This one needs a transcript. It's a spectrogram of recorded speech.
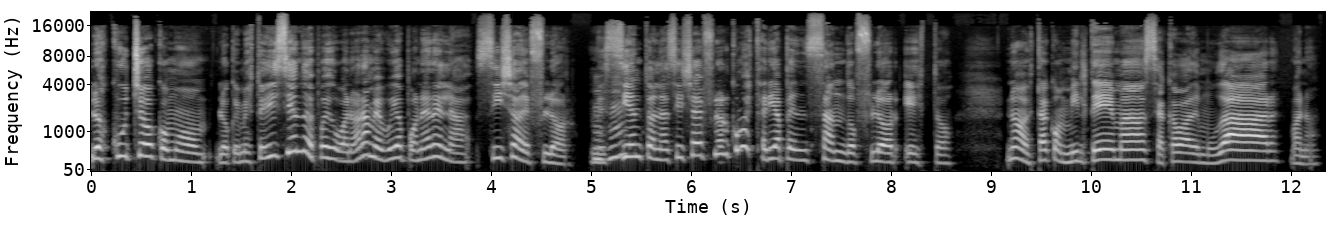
Lo escucho como lo que me estoy diciendo, después digo, bueno, ahora me voy a poner en la silla de Flor. Me siento en la silla de Flor. ¿Cómo estaría pensando Flor esto? No, está con mil temas, se acaba de mudar, bueno,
